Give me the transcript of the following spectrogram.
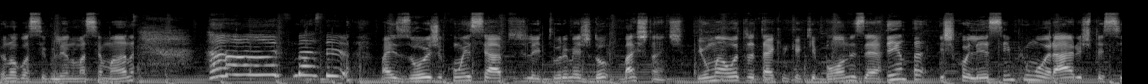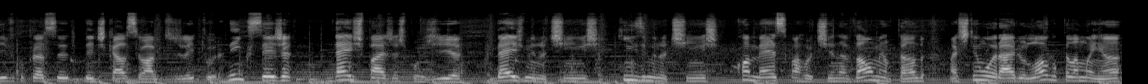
eu não consigo ler numa semana. Mas hoje, com esse hábito de leitura, me ajudou bastante. E uma outra técnica que bônus é tenta escolher sempre um horário específico para você dedicar ao seu hábito de leitura. Nem que seja 10 páginas por dia, 10 minutinhos, 15 minutinhos, comece com a rotina, vá aumentando, mas tem um horário logo pela manhã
